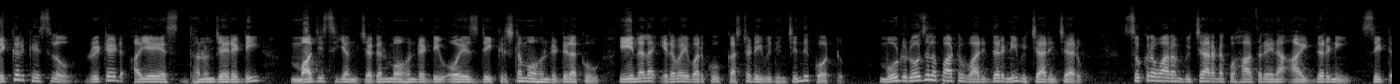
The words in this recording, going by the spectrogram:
లిక్కర్ కేసులో రిటైర్డ్ ఐఏఎస్ ధనుంజయ రెడ్డి మాజీ సీఎం జగన్మోహన్ రెడ్డి ఓఎస్డీ కృష్ణమోహన్ రెడ్డిలకు ఈ నెల ఇరవై వరకు కస్టడీ విధించింది కోర్టు. మూడు రోజుల పాటు వారిద్దరిని విచారించారు. శుక్రవారం విచారణకు హాజరైన ఆ ఇద్దరిని సిట్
